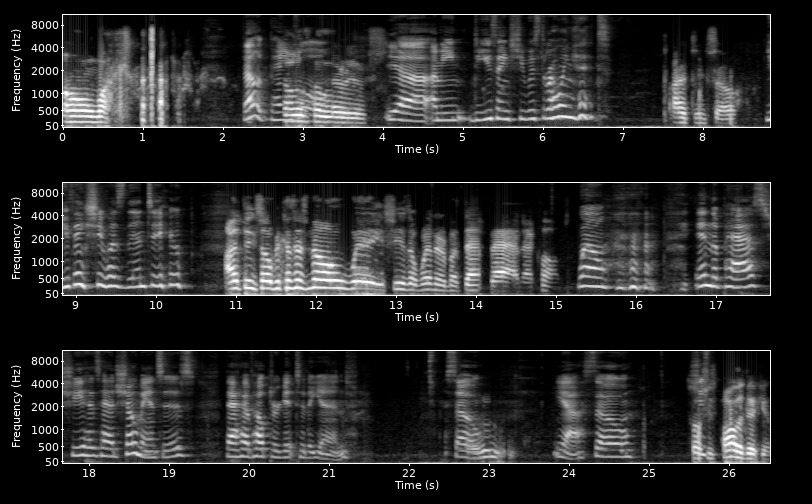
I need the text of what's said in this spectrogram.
Oh my! That looked painful. That was hilarious. Yeah, I mean, do you think she was throwing it? I think so. You think she was then too? I think so because there's no way she's a winner, but that bad at clubs. Well, in the past, she has had showmances that have helped her get to the end. So, Ooh. yeah, so. So she's, she's politicking.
